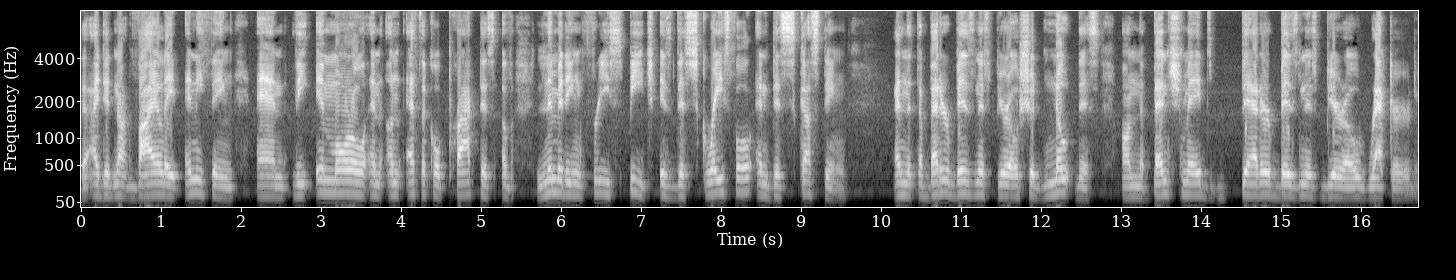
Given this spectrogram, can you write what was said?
that I did not violate anything and the immoral and unethical practice of limiting free speech is disgraceful and disgusting and that the Better Business Bureau should note this on the Benchmade's Better Business Bureau record.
